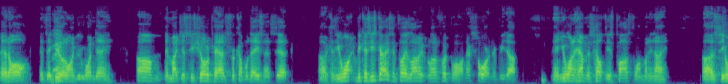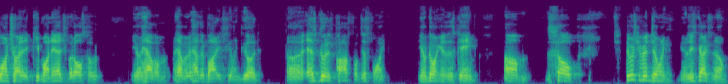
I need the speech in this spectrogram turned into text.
at all. If they do, it'll only be one day. Um, they might just do shoulder pads for a couple days and that's it. Because you want because these guys have played a lot of a lot of football and they're sore and they're beat up, and you want to have them as healthy as possible on Monday night. Uh, so you want to try to keep them on edge, but also, you know, have them have have their bodies feeling good, uh, as good as possible at this point. You know, going into this game. Um, so do what you've been doing. You know, these guys know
